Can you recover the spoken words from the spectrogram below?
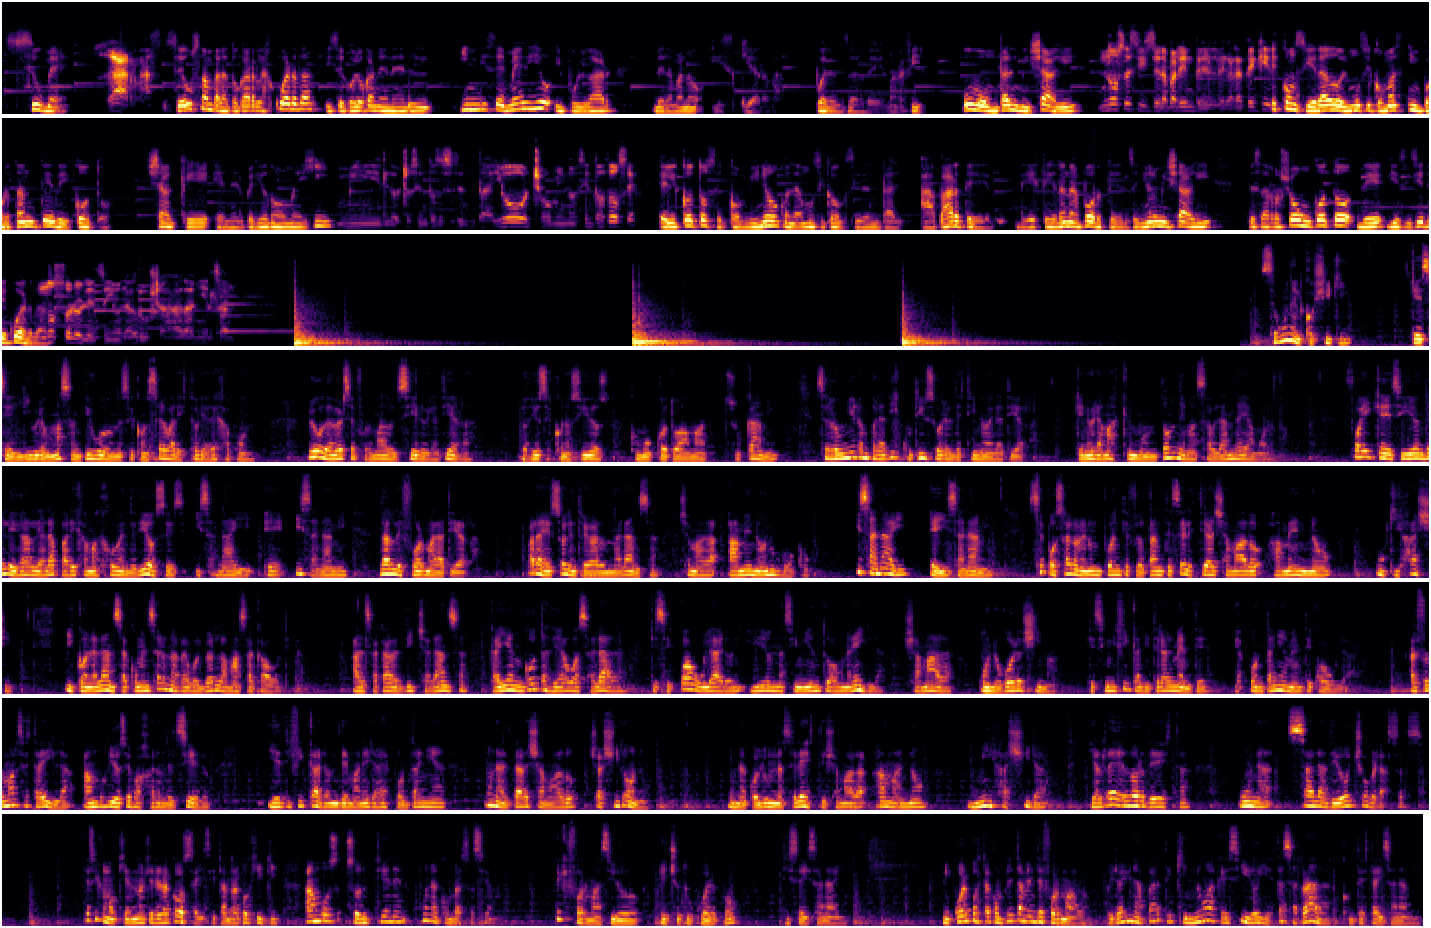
Sume Garras. se usan para tocar las cuerdas y se colocan en el índice medio y pulgar de la mano izquierda. Pueden ser de marfil. Hubo un tal Miyagi, No sé si será pariente del de Karate Kid. es considerado el músico más importante de Koto, ya que en el periodo Meiji 1868-1912. el koto se combinó con la música occidental. Aparte de este gran aporte, el señor Miyagi desarrolló un koto de 17 cuerdas. No solo le enseñó la grulla a Daniel San. Según el Kojiki, que es el libro más antiguo donde se conserva la historia de Japón, luego de haberse formado el cielo y la tierra, los dioses conocidos como Kotoama Tsukami se reunieron para discutir sobre el destino de la tierra, que no era más que un montón de masa blanda y amorfa. Fue ahí que decidieron delegarle a la pareja más joven de dioses, Izanagi e Izanami, darle forma a la tierra. Para eso le entregaron una lanza llamada Ame no Nuboko. Izanagi e Izanami se posaron en un puente flotante celestial llamado Ame no Ukihashi y con la lanza comenzaron a revolver la masa caótica. Al sacar dicha lanza caían gotas de agua salada que se coagularon y dieron nacimiento a una isla llamada Onogoro-shima, que significa literalmente espontáneamente coagulada. Al formarse esta isla, ambos dioses bajaron del cielo y edificaron de manera espontánea un altar llamado Yashidono, una columna celeste llamada Ama no Mihashira y alrededor de esta una sala de ocho brasas. Y así como quien no quiere la cosa y citando al Kojiki, ambos sostienen una conversación. ¿De qué forma ha sido hecho tu cuerpo? dice Izanagi. Mi cuerpo está completamente formado, pero hay una parte que no ha crecido y está cerrada, contesta Izanami.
